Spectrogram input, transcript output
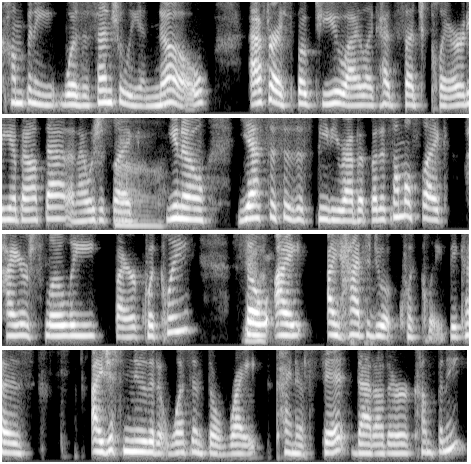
company was essentially a no after I spoke to you, I like had such clarity about that. And I was just like, uh, you know, yes, this is a speedy rabbit, but it's almost like hire slowly, fire quickly. So yeah. I I had to do it quickly because I just knew that it wasn't the right kind of fit that other company.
